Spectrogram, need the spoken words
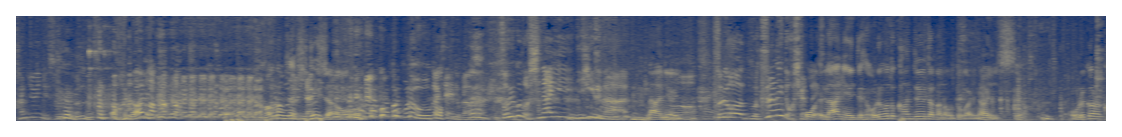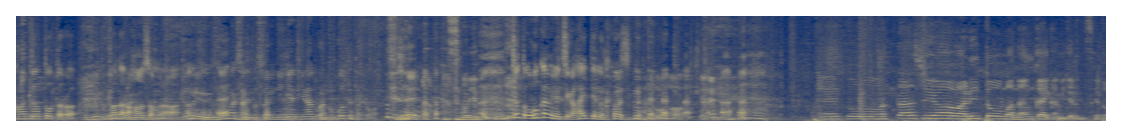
感情移入するんですよ。何？川上さんひどいじゃん。心を動かしたりとかそういうことをしないニヒルな何を言っそれを貫いてほしかったおですよ。何を言ってん俺ほど感情豊かな男がいないっすよ。俺から感情取ったらただのハンサムなえ藤巻さんにもそういう人間的なところが残ってたといやいやそういうちょっと狼の血が入ってんのかもしれないなるほどえっ、と私は割とまあ何回か見てるんですけど、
